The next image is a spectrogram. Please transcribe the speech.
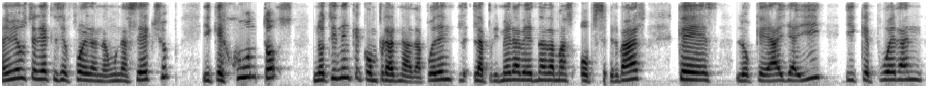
A mí me gustaría que se fueran a una sex shop y que juntos no tienen que comprar nada, pueden la primera vez nada más observar qué es lo que hay ahí y que puedan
